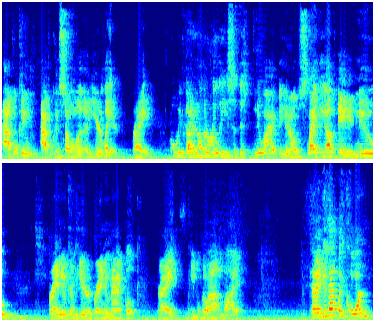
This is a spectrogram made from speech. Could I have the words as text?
Apple can Apple can sell them a, a year later, right? Oh, we've got another release of this new iPad, you know, slightly updated, new, brand new computer, brand new MacBook, right? People go out and buy it. Can I do that with corn?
